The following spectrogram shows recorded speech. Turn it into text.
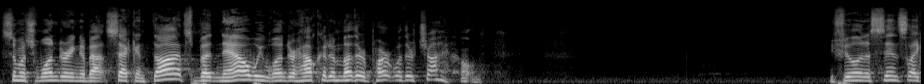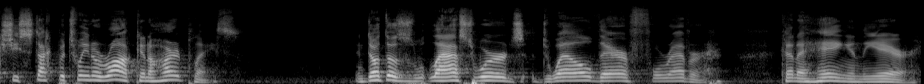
so much wondering about second thoughts, but now we wonder how could a mother part with her child? You feel, in a sense, like she's stuck between a rock and a hard place. And don't those last words, dwell there forever, kind of hang in the air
